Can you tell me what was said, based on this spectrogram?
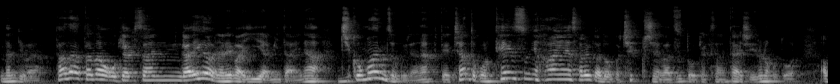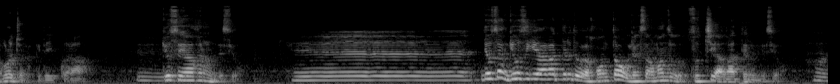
なんていうかなただただお客さんが笑顔になればいいやみたいな自己満足じゃなくてちゃんとこの点数に反映されるかどうかチェックしながらずっとお客さんに対していろんなことをアプローチをかけていくからうん。業績が上がるんですよ。へでその業績が上がってるところは本当はお客さんの満足度そっちが上がってるんですよ。えはい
